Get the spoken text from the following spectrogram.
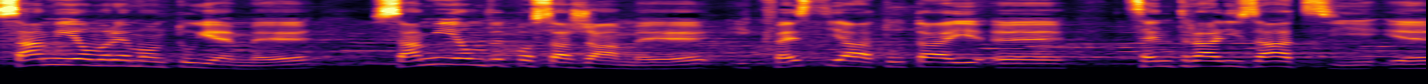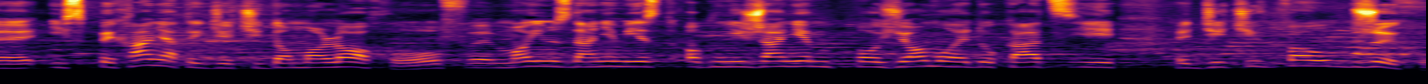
Sami ją remontujemy, sami ją wyposażamy i kwestia tutaj e, centralizacji e, i spychania tych dzieci do molochów e, moim zdaniem jest obniżaniem poziomu edukacji dzieci w Wałbrzychu.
